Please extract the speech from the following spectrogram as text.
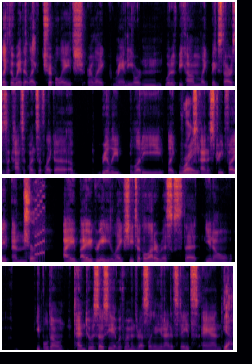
like the way that like Triple H or like Randy Orton would have become like big stars as a consequence of like a, a really bloody like gross Right. kind of street fight and Sure. I I agree. Like she took a lot of risks that you know people don't tend to associate with women's wrestling in the United States, and Yeah.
